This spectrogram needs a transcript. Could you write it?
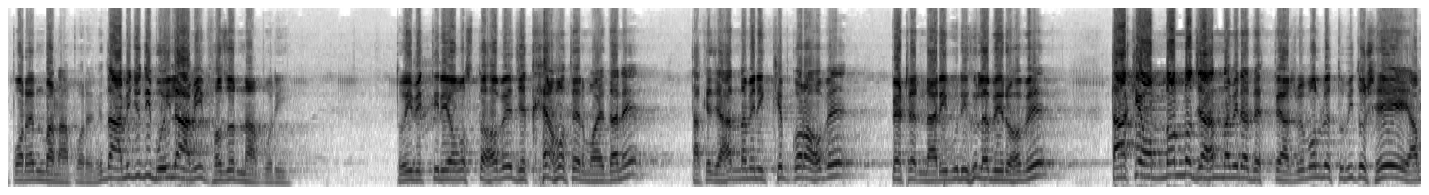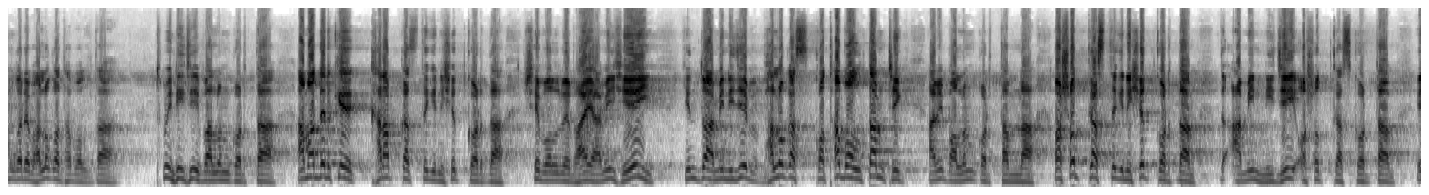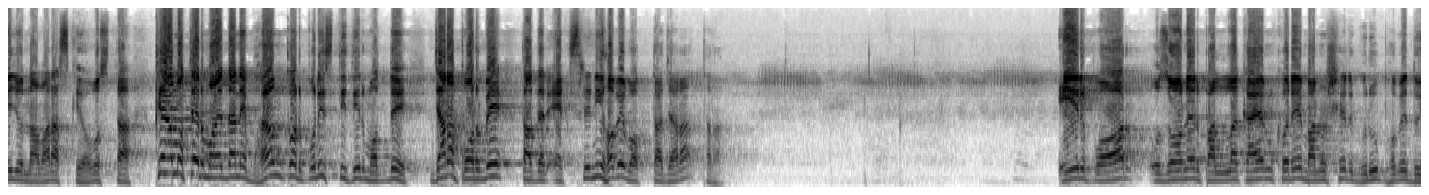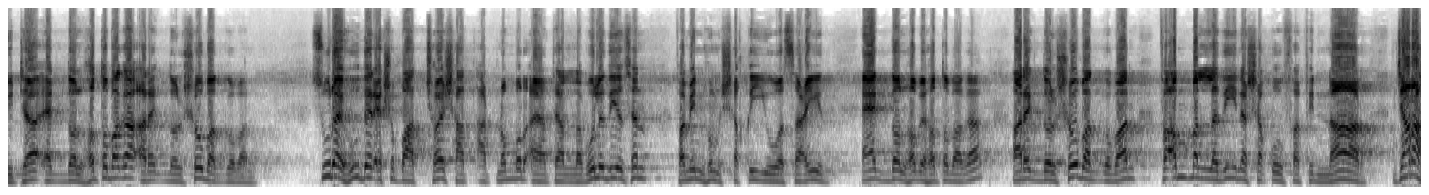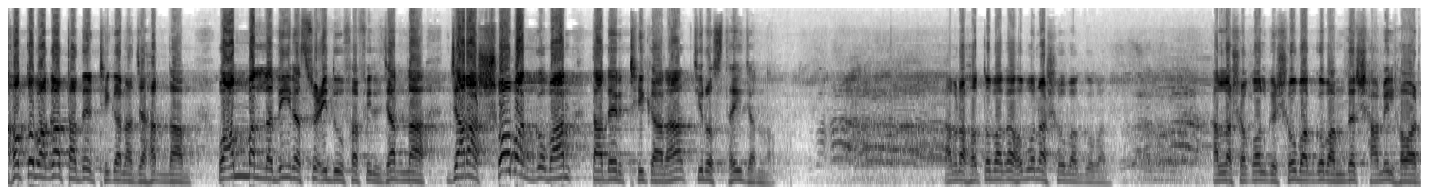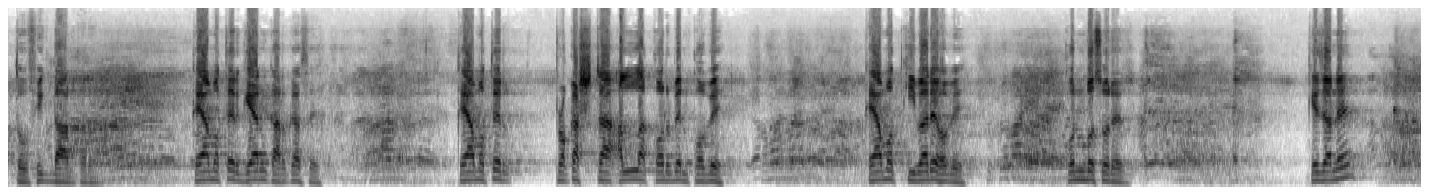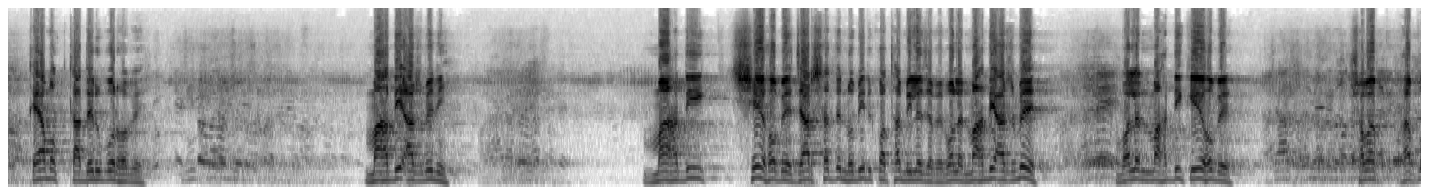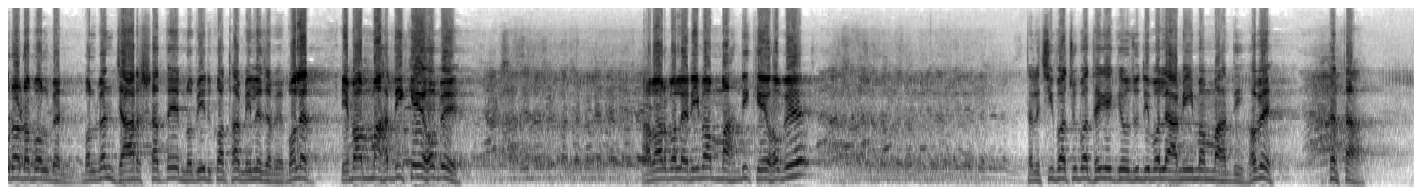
পড়েন বা না পড়েন? কিন্তু আমি যদি বইলা আমি ফজর না পড়ি তো ওই ব্যক্তির এই অবস্থা হবে যে খেয়ামতের ময়দানে তাকে জাহান নামে নিক্ষেপ করা হবে, পেটের নারী বুড়িগুলা বের হবে, তাকে অন্যান্য জাহান্নামীরা দেখতে আসবে, বলবে, তুমি তো সে আমগরে ভালো কথা বলতা, তুমি নিজেই পালন করতা, আমাদেরকে খারাপ কাজ থেকে নিষেধ করতা। সে বলবে, ভাই, আমি সেই কিন্তু আমি নিজে ভালো কাজ, কথা বলতাম ঠিক, আমি পালন করতাম না, অসৎ কাজ থেকে নিষেধ করতাম, তো আমি নিজেই অসৎ কাজ করতাম এই জন্য আমার আজকে অবস্থা। কেয়ামতের ময়দানে ভয়ঙ্কর পরিস্থিতির মধ্যে যারা পড়বে, তাদের এক শ্রেণি হবে বক্তা যারা, তারা। এরপর ওজনের পাল্লা কায়েম করে মানুষের গ্রুপ হবে দুইটা একদল হতবাগা আর একদল সৌভাগ্যবান। সুরায় হুদের একশো পাঁচ, ছয়, সাত, আট নম্বর আয়াতে আল্লাহ বলে দিয়েছেন ফামিন হুম শাকি ও সাঈদ একদল হবে হতবাগা, আরেক দল সৌভাগ্যবান। ফাম্মাল্লাদিনা শাকু ফাফিন্নার, যারা হতবাগা তাদের ঠিকানা জাহান্নাম। ও আম্মাল্লাদিনা সঈদু ফাফিল জান্না যারা সৌভাগ্যবান তাদের ঠিকানা চিরস্থায়ী জান্নাত আমরা হতবাগা হব না সৌভাগ্যবান? আল্লাহ সকলকে সৌভাগ্যবানদের সামিল হওয়ার তৌফিক দান করুন। কেয়ামতের জ্ঞান কার কাছে? কেয়ামতের প্রকাশটা আল্লাহ করবেন কবে? কেয়ামত কিবারে হবে? কোন বছরের? কে জানে? কেয়ামত কাদের উপর হবে? মাহাদি আসবেনি? মাহাদি সে হবে যার সাথে নবীর কথা মিলে যাবে। বলেন, মাহাদি আসবে? বলেন, মাহাদি কে হবে? সবাই হ্যাঁ পুরোটা বলবেন। বলবেন, যার সাথে নবীর কথা মিলে যাবে। বলেন, ইমাম মাহদি কে হবে? আবার বলেন, ইমাম মাহাদি কে হবে? তাহলে চিপা চুপা থেকে কেউ যদি বলে, আমি ইমাম মাহাদি। হবে? না।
